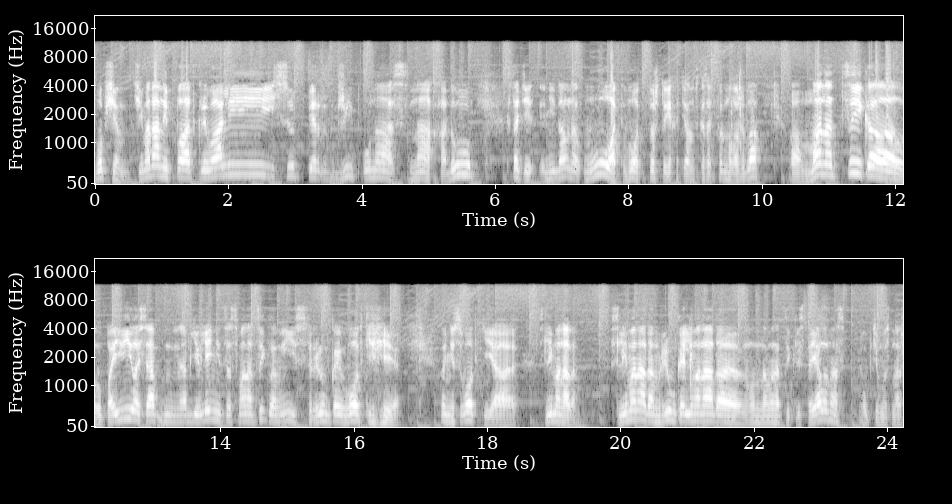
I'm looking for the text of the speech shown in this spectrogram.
В общем, чемоданы пооткрывали. Супер джип у нас на ходу. Кстати, недавно... Вот, вот, то, что я хотел вам сказать. Формула уже была. А, моноцикл! Появилась об объявление с моноциклом и с рюмкой водки. Ну, не с водки, а с лимонада. С лимонадом, рюмкой лимонада. Он на моноцикле стоял у нас, Оптимус наш.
